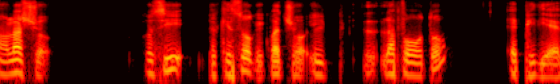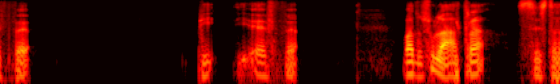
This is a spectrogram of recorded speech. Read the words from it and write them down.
no, lascio così perché so che qua c'ho il, la foto e pdf pdf vado sull'altra stessa,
